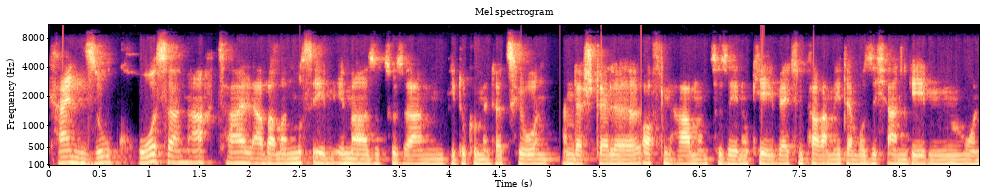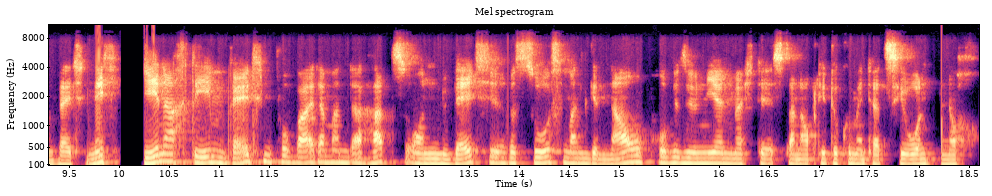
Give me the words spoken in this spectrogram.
kein so großer Nachteil, aber man muss eben immer sozusagen die Dokumentation an der Stelle offen haben, um zu sehen, okay, welchen Parameter muss ich angeben und welchen nicht. Je nachdem, welchen Provider man da hat und welche Ressource man genau provisionieren möchte, ist dann auch die Dokumentation noch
